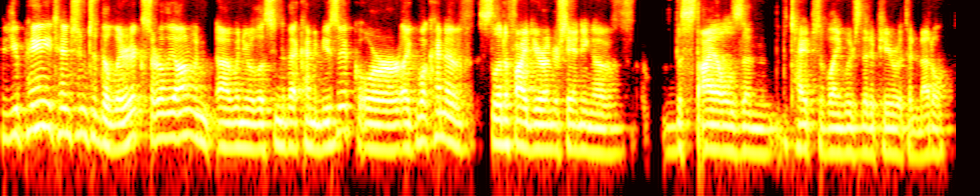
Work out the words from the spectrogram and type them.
Did you pay any attention to the lyrics early on when uh, when you were listening to that kind of music, or like what kind of solidified your understanding of the styles and the types of language that appear within metal?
